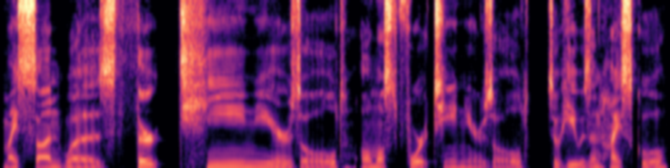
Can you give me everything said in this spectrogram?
My son was 13 years old, almost 14 years old. So he was in high school.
